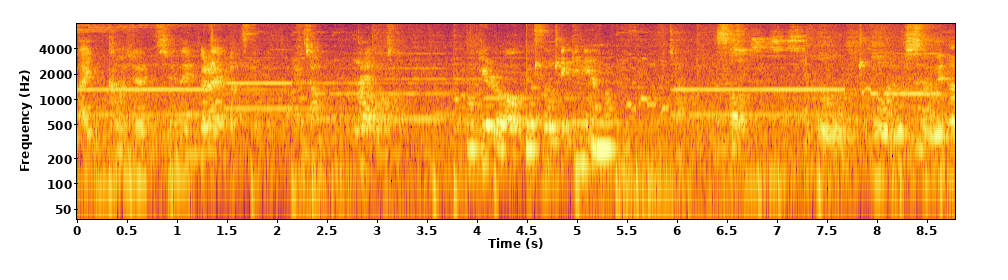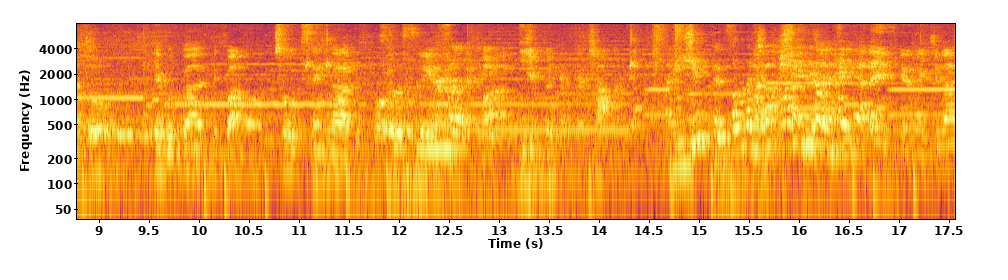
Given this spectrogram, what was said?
ないかもしれないからやっぱ作るかじゃはいけど予想的にはノックそう考慮した上だとで僕は結構あの長期戦が結構得意なので、まあ、20分やっぱりチャーハンで20分そんな長期戦ではないじゃないですけど一番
